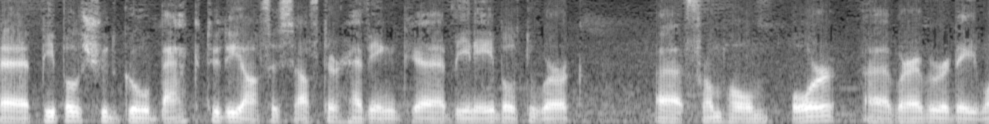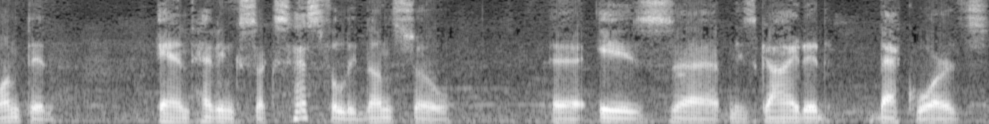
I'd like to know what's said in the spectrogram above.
uh, people should go back to the office after having been able to work from home or wherever they wanted and having successfully done so uh, is uh, misguided, backwards,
